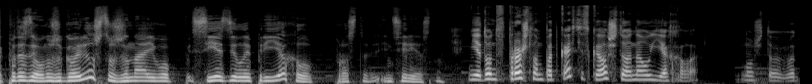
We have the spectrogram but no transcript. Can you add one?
Так подожди, он уже говорил, что жена его съездила и приехала? Просто интересно. Нет, он в прошлом подкасте сказал, что она уехала. Ну что, вот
